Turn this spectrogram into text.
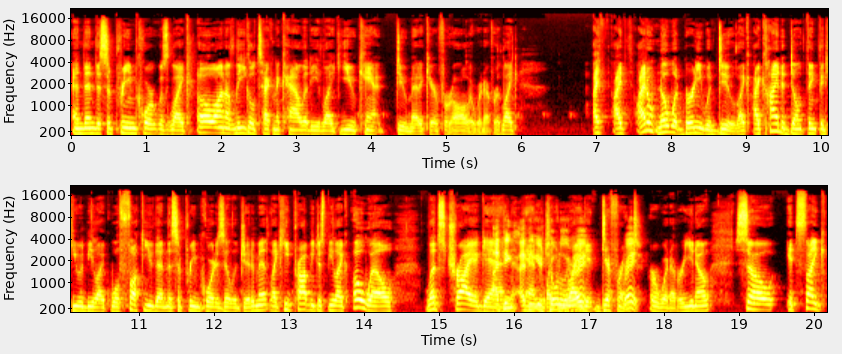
and then the supreme court was like oh on a legal technicality like you can't do medicare for all or whatever like I, I I don't know what Bernie would do. Like, I kind of don't think that he would be like, "Well, fuck you." Then the Supreme Court is illegitimate. Like, he'd probably just be like, "Oh well, let's try again." I think- I think and, you're like, totally write right. it different Right. or whatever, you know. So it's like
